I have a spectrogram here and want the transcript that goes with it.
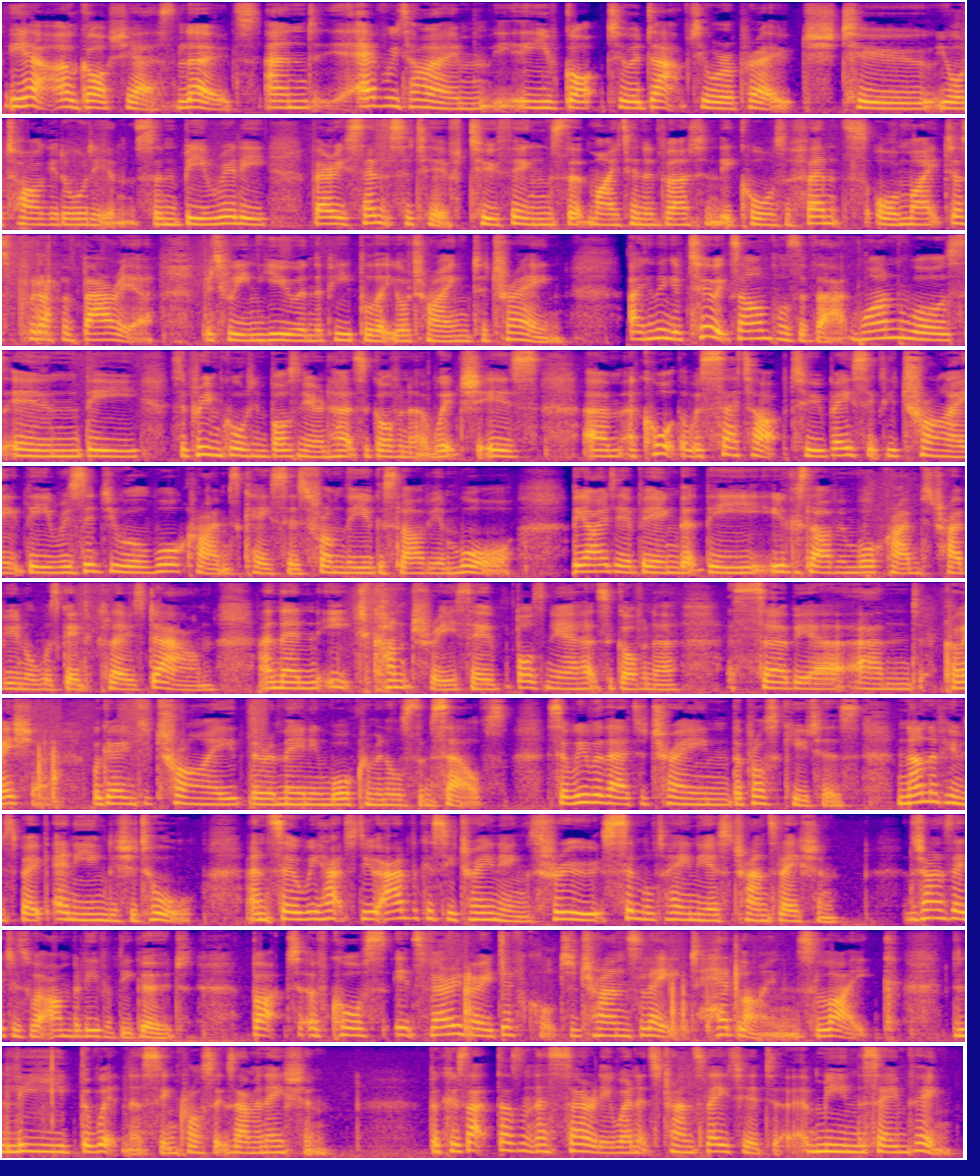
Yeah, oh gosh, yes, loads. And every time you've got to adapt your approach to your target audience and be really very sensitive to things that might inadvertently cause offence or might just put up a barrier between you and the people that you're trying to train. I can think of two examples of that. One was in the Supreme Court in Bosnia and Herzegovina, which is um, a court that was set up to basically try the residual war crimes cases from the Yugoslavian war. The idea being that the Yugoslavian War Crimes Tribunal was going to close down, and then each country, so Bosnia, Herzegovina, Serbia, and Croatia, were going to try the remaining war criminals themselves. So we were there to train the prosecutors, none of whom spoke any English at all. And so we had to do advocacy training through simultaneous translation. The translators were unbelievably good, but of course, it's very, very difficult to translate headlines like lead the witness in cross examination because that doesn't necessarily, when it's translated, mean the same thing.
